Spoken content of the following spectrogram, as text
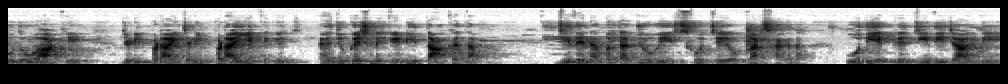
ਉਦੋਂ ਆ ਕੇ ਜਿਹੜੀ ਪੜ੍ਹਾਈ, ਜਾਣੀ ਪੜ੍ਹਾਈ ਇੱਕ ਐਜੂਕੇਸ਼ਨ ਏਡੀ ਤਾਕਤ ਆ, ਜਿਹਦੇ ਨਾਲ ਬੰਦਾ ਜੋ ਵੀ ਸੋਚੇ ਉਹ ਕਰ ਸਕਦਾ। ਉਹਦੀ ਇੱਕ ਜੀਦੀ ਜਾਗਦੀ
